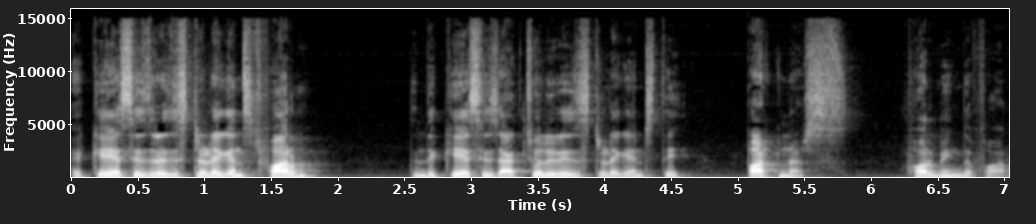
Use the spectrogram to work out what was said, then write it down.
a case is registered against firm, then the case is actually registered against the partners forming the firm.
